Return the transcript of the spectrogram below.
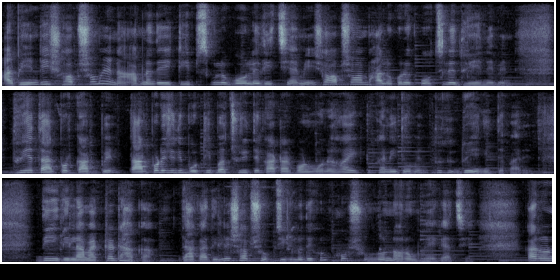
আর ভেন্ডি সব সময় না, আপনাদের এই টিপসগুলো বলে দিচ্ছি আমি, সব সময় ভালো করে কচলে ধুয়ে নেবেন। ধুয়ে তারপর কাটবেন, তারপরে যদি বটি বা ছুরিতে কাটার পর মনে হয় একটুখানি ধোবেন ধুয়ে নিতে পারেন। দিয়ে দিলাম একটা ঢাকা। ঢাকা দিলে সব সবজিগুলো দেখুন খুব সুন্দর নরম হয়ে গেছে। কারণ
